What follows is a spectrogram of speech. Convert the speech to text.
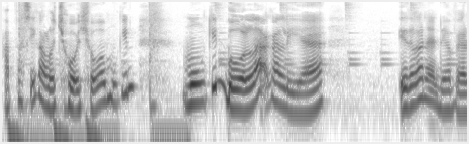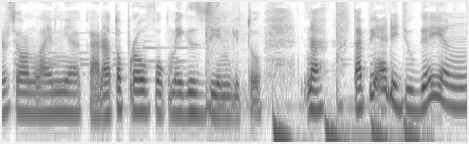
apa sih kalau cowok-cowok mungkin mungkin bola kali ya itu kan ada versi online-nya kan atau Provoke magazine gitu. Nah, tapi ada juga yang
